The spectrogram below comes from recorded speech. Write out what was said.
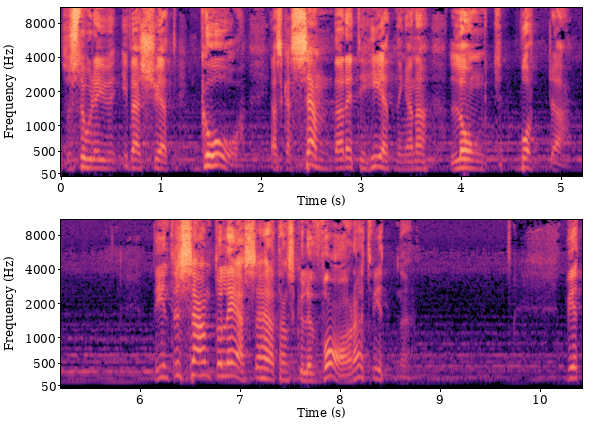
Så stod det i vers 21, gå, jag ska sända dig till hedningarna långt borta. Det är intressant att läsa här att han skulle vara ett vittne. Vet,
